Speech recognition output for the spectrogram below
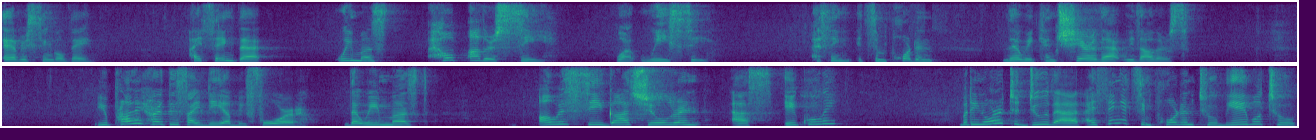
every single day. I think that we must help others see what we see. I think it's important that we can share that with others. You probably heard this idea before that we must always see God's children as equally. But in order to do that, I think it's important to be able to,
